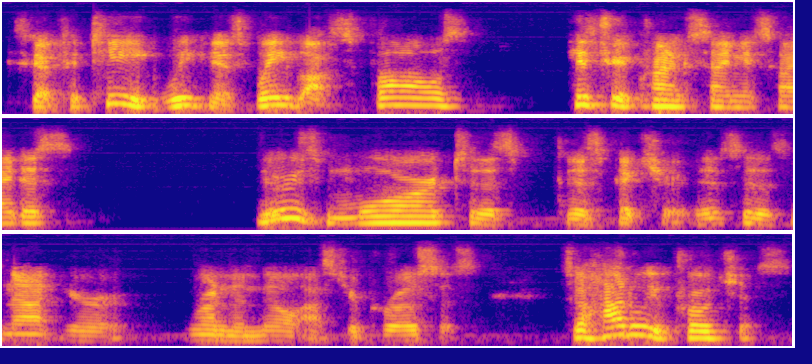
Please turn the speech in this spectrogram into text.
He's got fatigue, weakness, weight loss, falls, history of chronic sinusitis. There's more to this, this picture. This is not your run-of-the-mill osteoporosis. So how do we approach this?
